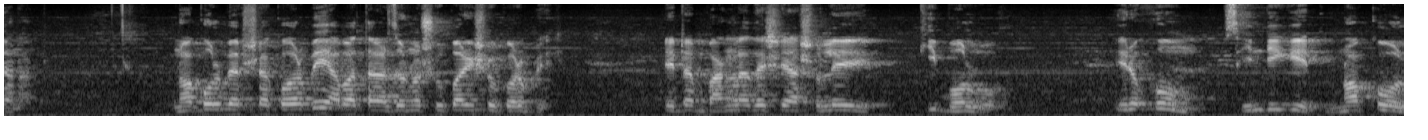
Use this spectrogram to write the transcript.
জানান। নকল ব্যবসা করবে, আবার তার জন্য সুপারিশও করবে। এটা বাংলাদেশে আসলে কি বলব? এরকম সিন্ডিকেট নকল,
